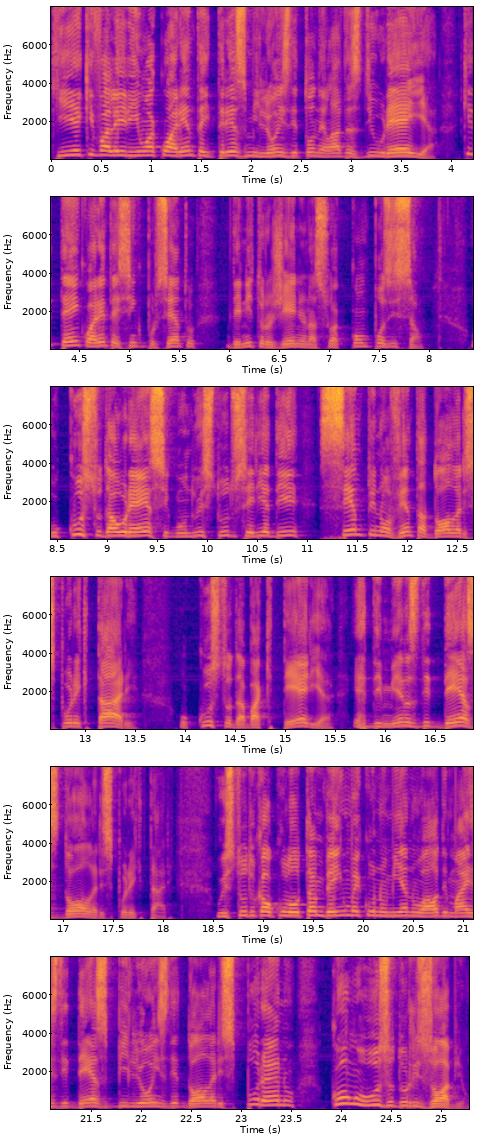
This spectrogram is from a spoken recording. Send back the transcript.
que equivaleriam a 43 milhões de toneladas de ureia, que tem 45% de nitrogênio na sua composição. O custo da ureia, segundo o estudo, seria de 190 dólares por hectare. O custo da bactéria é de menos de 10 dólares por hectare. O estudo calculou também uma economia anual de mais de 10 bilhões de dólares por ano com o uso do risóbio.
